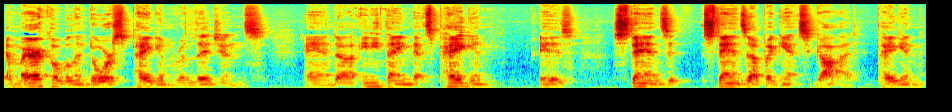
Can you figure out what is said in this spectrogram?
America will endorse pagan religions, and uh, anything that's pagan is stands stands up against God. Pagan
